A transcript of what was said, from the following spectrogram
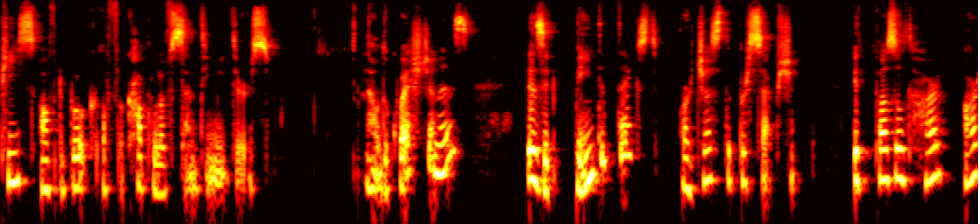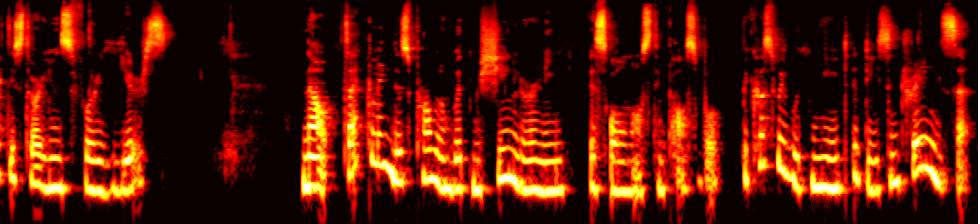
piece of the book of a couple of centimeters. Now the question is, is it painted text or just a perception? It puzzled art historians for years. Now, tackling this problem with machine learning is almost impossible because we would need a decent training set.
